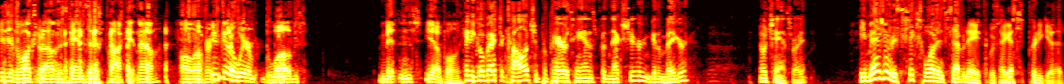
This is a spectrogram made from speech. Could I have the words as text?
He just walks around with his hands in his pocket now, all over. He's going to wear gloves, mittens. Yeah, Paul. Can he go back to college and prepare his hands for next year and get them bigger? No chance, right? He measured at six one and seven eighth, which I guess is pretty good.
